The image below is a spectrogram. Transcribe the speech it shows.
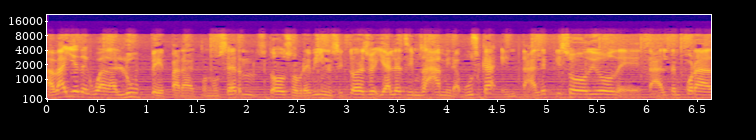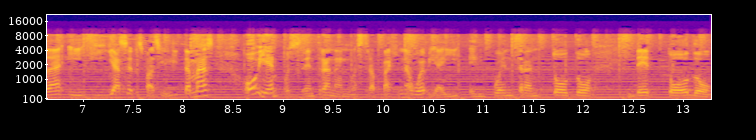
a Valle de Guadalupe para conocer todo sobre vinos y todo eso. Y ya les decimos, ah, mira, busca en tal episodio de tal temporada y, ya se les facilita más. O bien, pues entran a nuestra página web y ahí encuentran todo de todo.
